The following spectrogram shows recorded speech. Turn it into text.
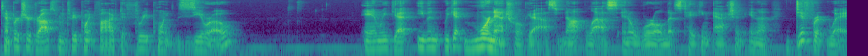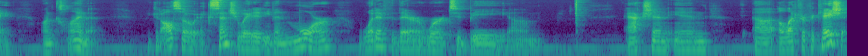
Temperature drops from 3.5 to 3.0, and we get even we get more natural gas, not less, in a world that's taking action in a different way on climate. We could also accentuate it even more what if there were to be um, action in uh, electrification?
